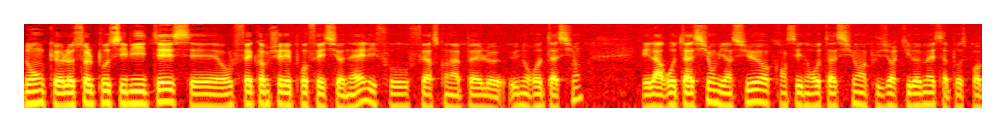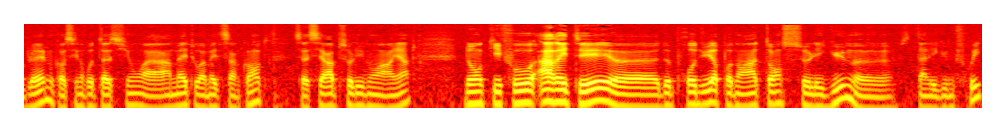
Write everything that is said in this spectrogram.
Donc, euh, la seule possibilité, c'est on le fait comme chez les professionnels. Il faut faire ce qu'on appelle une rotation. Et la rotation, bien sûr, quand c'est une rotation à plusieurs kilomètres, ça pose problème. Quand c'est une rotation à 1 mètre ou 1 mètre 50, ça sert absolument à rien. Donc, il faut arrêter euh, de produire pendant un temps ce légume. euh, c'est un légume fruit.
